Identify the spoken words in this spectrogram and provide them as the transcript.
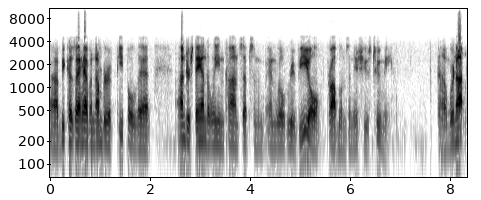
uh, because I have a number of people that understand the lean concepts and, and will reveal problems and issues to me. Uh, we're not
